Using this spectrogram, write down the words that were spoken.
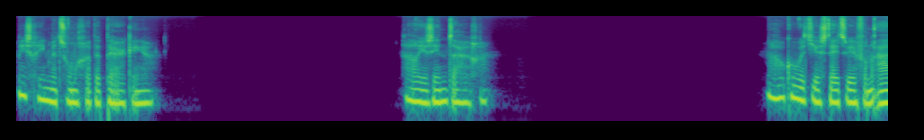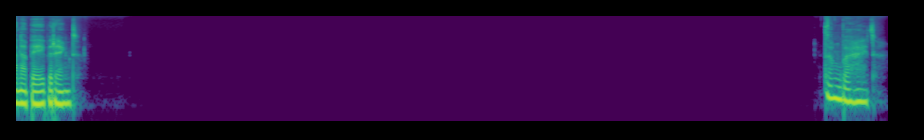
Misschien met sommige beperkingen. Al je zintuigen. Maar ook hoe het je steeds weer van A naar B brengt. Dankbaarheid.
